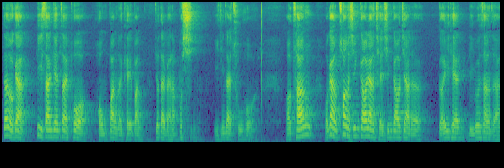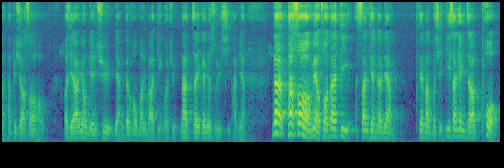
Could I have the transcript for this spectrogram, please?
但是我跟你讲，第三天再破红棒的 K 棒，就代表它不行了，已经在出货了。哦，长，我跟你讲，创新高量且新高价的。隔一天，理论上怎样？它必须要收红，而且要用连续两根红棒去把它顶回去。那这一根就属于洗盘量。那它收红没有错，但是第三天的量 K 棒不行。第三天你只要破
